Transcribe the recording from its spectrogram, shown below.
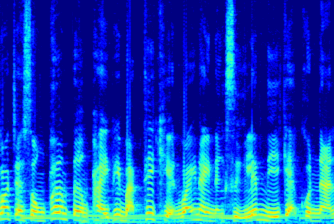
ก็จะทรงเพิ่มเติมภัยพิบัติที่เขียนไว้ในหนังสือเล่มนี้แก่คนนั้น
